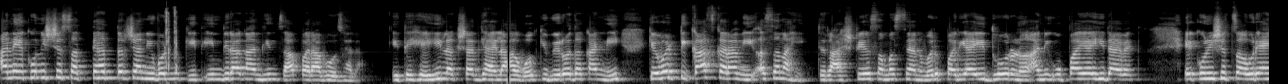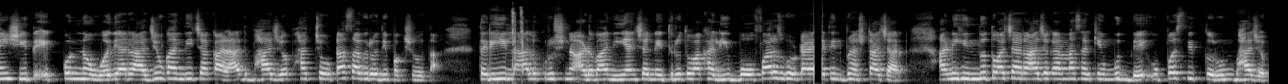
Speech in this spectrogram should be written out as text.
आणि एकोणीसशे सत्याहत्तरच्या निवडणुकीत इंदिरा गांधींचा पराभव झाला. इथे हेही लक्षात घ्यायला हवं की विरोधकांनी केवळ टीकाच करावी असं नाही तर राष्ट्रीय समस्यांवर पर्यायी धोरणं आणि उपायही द्यावेत. एकोणीसशे चौऱ्याऐंशी ते एकोणनव्वद या राजीव गांधीच्या काळात भाजप हा छोटासा विरोधी पक्ष होता. तरीही लालकृष्ण अडवाणी यांच्या नेतृत्वाखाली बोफार्स घोटाळ्यातील भ्रष्टाचार आणि हिंदुत्वाच्या राजकारणासारखे मुद्दे उपस्थित करून भाजप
